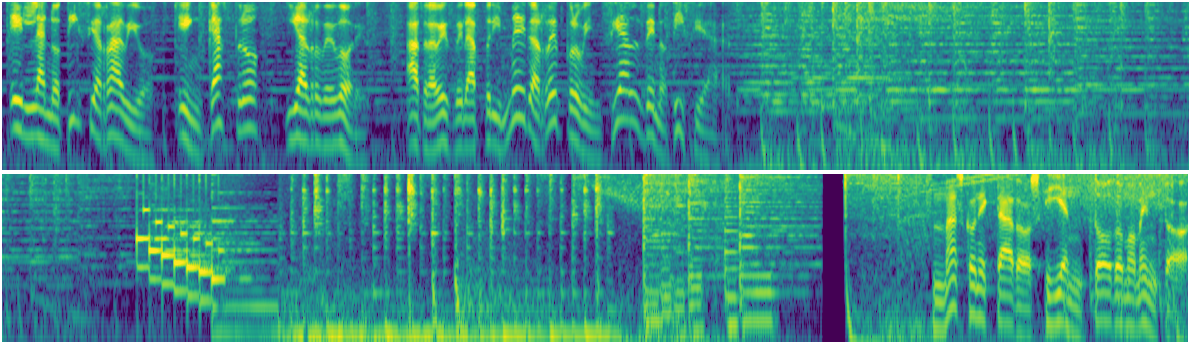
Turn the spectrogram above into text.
en La Noticia Radio en Castro y alrededores a través de la primera red provincial de noticias. Más conectados y en todo momento.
